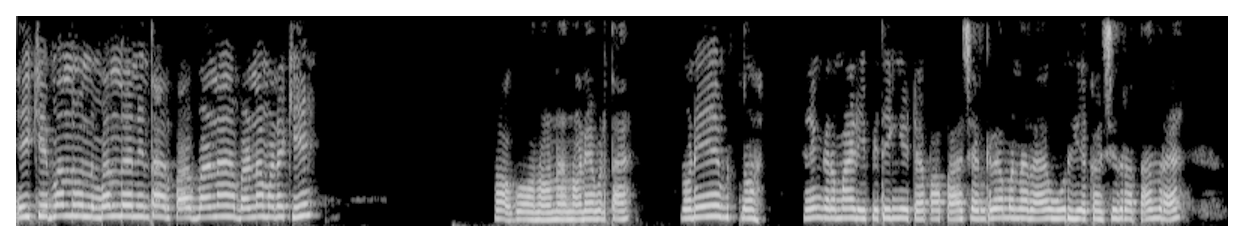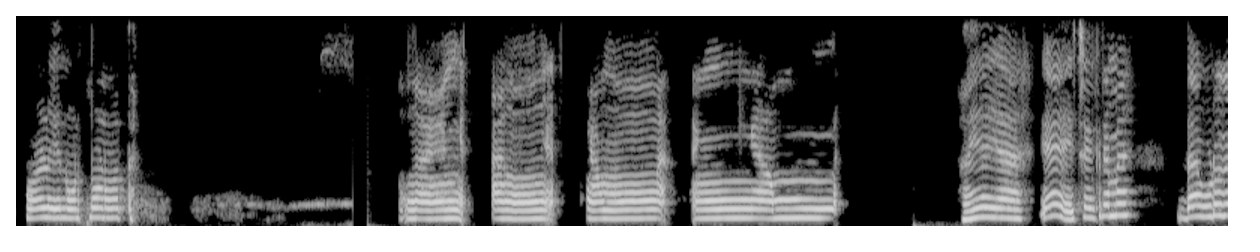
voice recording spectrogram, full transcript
ಈಕಿ ಬಂದು ಬಂದ ನಿಂತಾರಪ್ಪ ಬಣ್ಣ ಬಣ್ಣ ಮಾಡಕ್ಕೆ? ಆಗೋ ನೋಡ ನೋಡೇ ಬಿಡ್ತಾ. ನೋಡೇ ಬಿಡ್ತು ನೋಡ. ಹೆಂಗಾರ ಮಾಡಿ ಪಿತಿಂಗಿಟ್ಟ ಪಾಪ ಶಂಕರಮ್ಮನರ ಊರಿಗೆ ಕಳ್ಸಿದ್ರತ್ತ ಅಂದ್ರೆ, ಒಳ್ಳೆ ನೋಡ್ತ ನೋಡವತ್ತ ಅಯ್ಯಯ್ಯ ಏ ಶಂಕರಮ್ಮ ದಾ ಹುಡುಗ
